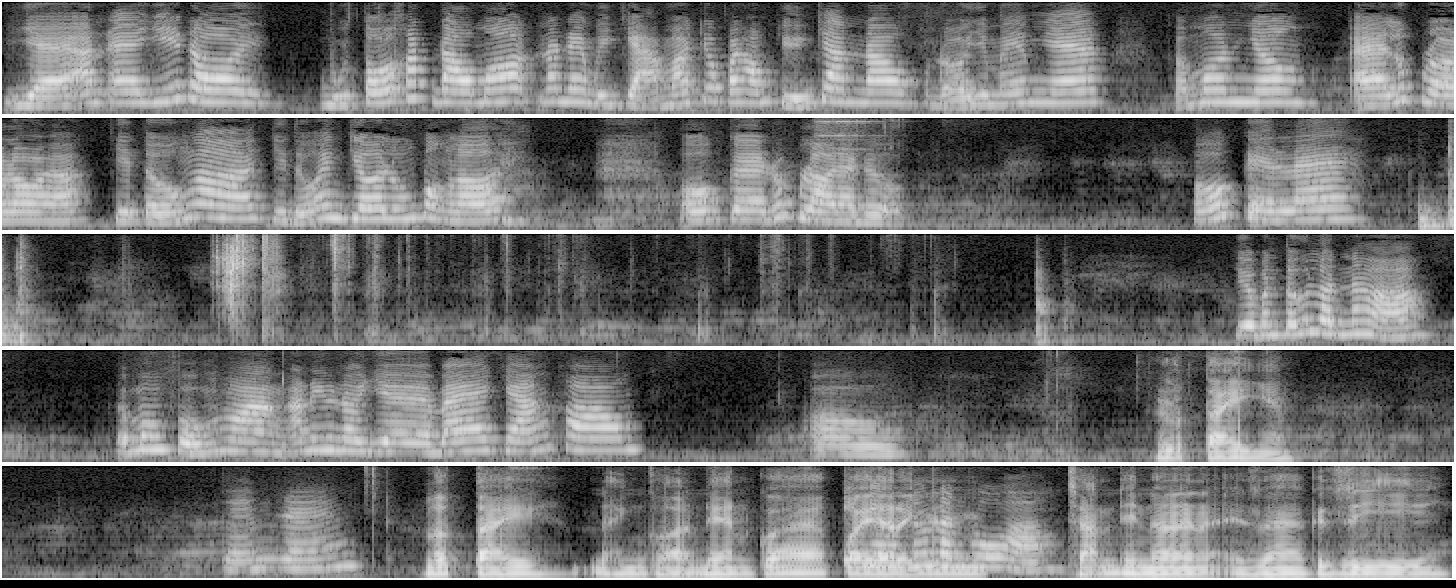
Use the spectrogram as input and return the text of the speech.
Dạ anh AZ ơi Buổi tối khách đông á Nó đang bị chạm á chứ phải không chuyển cho anh đâu. Đợi giùm em nha. Cảm ơn Nhân. À lúc rồi rồi hả? Chị tưởng ờ, chị tưởng anh chơi luôn phần lời. Ok rút lời là được. Ok la Chưa bên Tứ Linh đó hả? Cảm ơn Phụng Hoàng. Anh yêu nào về ba trắng không? Ồ. Lót tay nha em. Để em ráng. Lót tay. Đánh quả đen quá. Quay ra đánh chẵn thì nó lại ra cái gì ấy.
